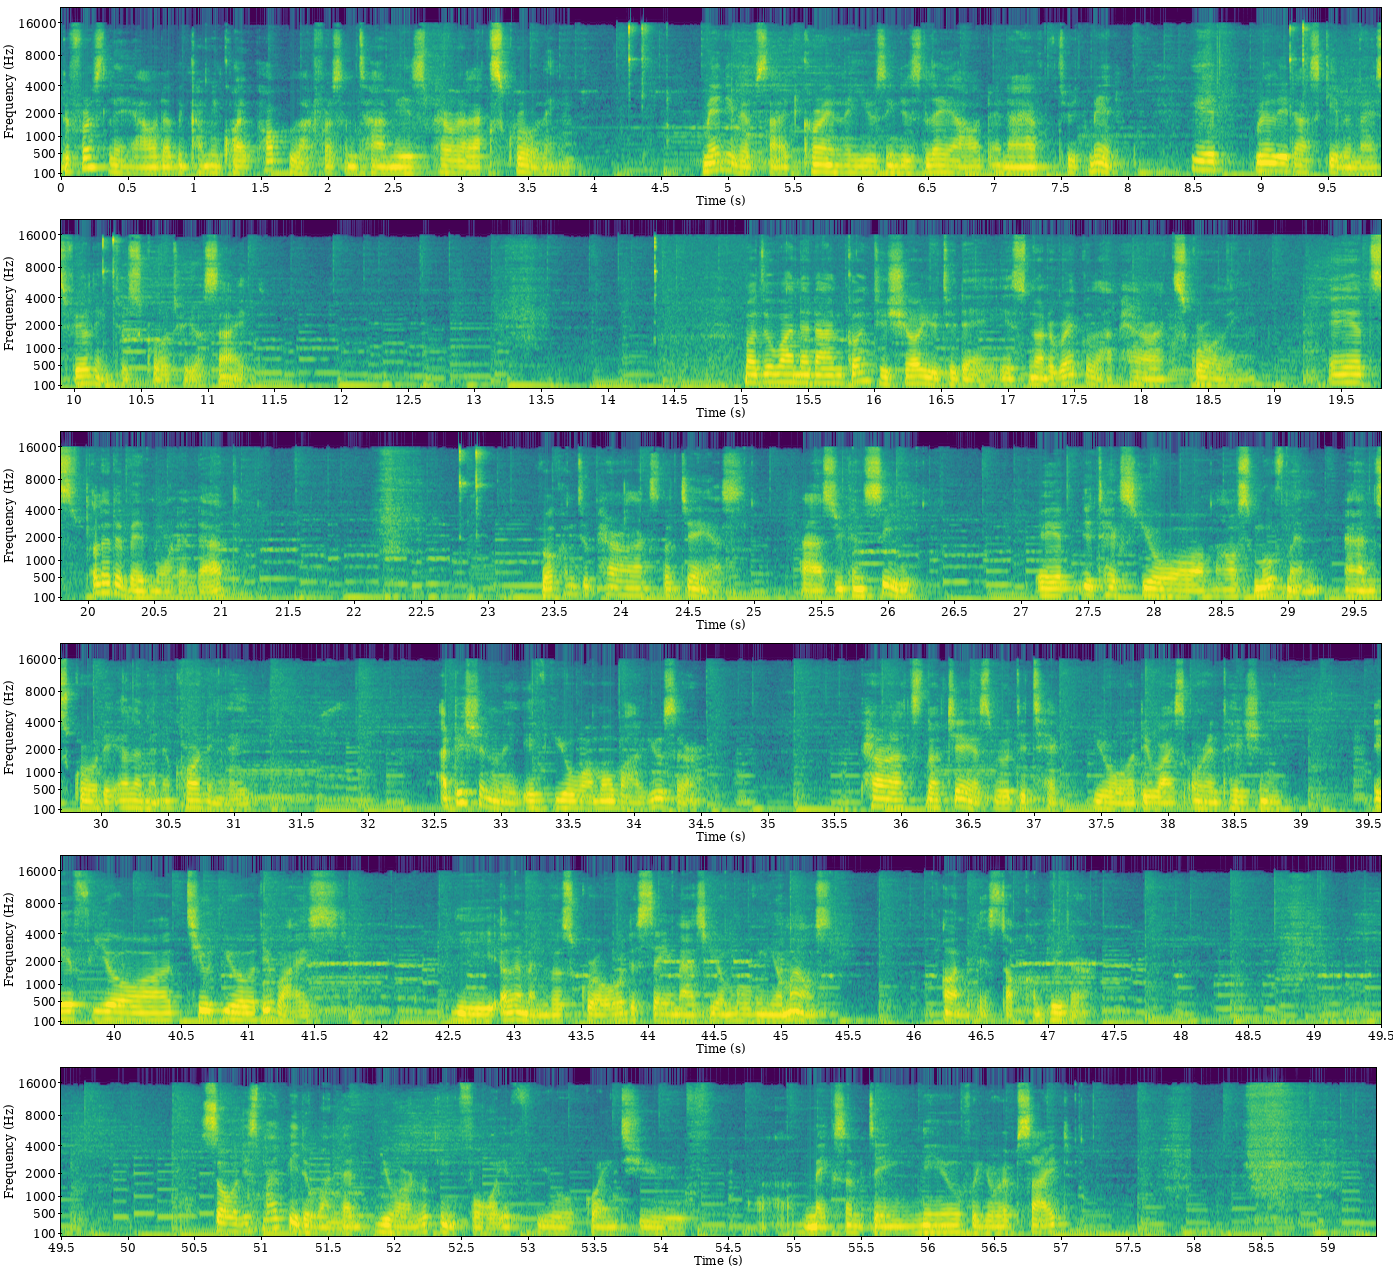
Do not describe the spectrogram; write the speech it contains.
The first layout that becoming quite popular for some time is parallax scrolling. Many websites currently using this layout and I have to admit, it really does give a nice feeling to scroll to your site. But the one that I'm going to show you today is not a regular parallax scrolling. It's a little bit more than that. Welcome to parallax.js. As you can see, it detects your mouse movement and scroll the element accordingly. Additionally, if you are a mobile user, Parallax.js will detect your device orientation. If you tilt your device, the element will scroll the same as you're moving your mouse on the desktop computer. So this might be the one that you are looking for if you're going to uh, make something new for your website.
